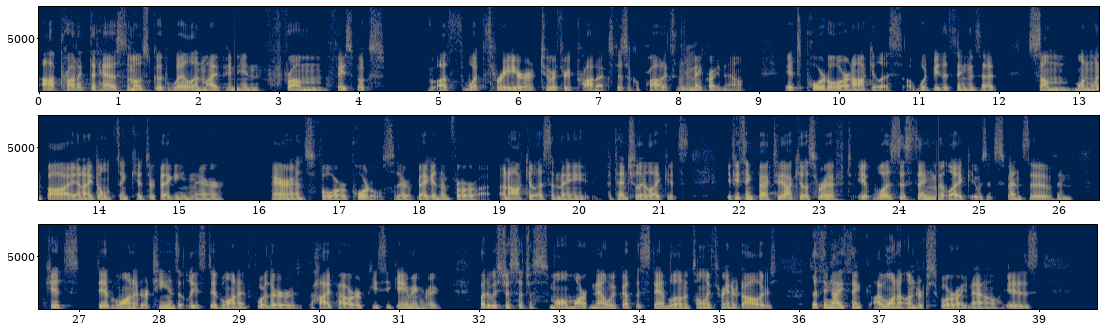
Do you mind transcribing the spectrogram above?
uh, product that has the most goodwill, in my opinion, from Facebook's uh, what three or two or three products, physical products that mm. they make right now. It's Portal or an Oculus uh, would be the things that someone would buy, and I don't think kids are begging their parents for portals. They're begging them for uh, an Oculus, and they potentially like it's. If you think back to the Oculus Rift, it was this thing that like it was expensive and kids did want it, or teens at least did want it for their high powered PC gaming rig. But it was just such a small market. Now we've got this standalone, it's only $300. The thing I think I want to underscore right now is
